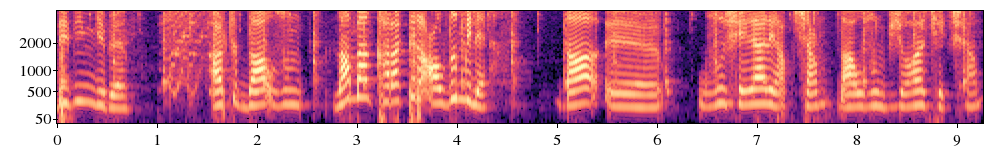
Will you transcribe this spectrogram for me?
dediğim gibi artık daha uzun lan ben karakteri aldım bile daha e, uzun şeyler yapacağım daha uzun videolar çekeceğim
